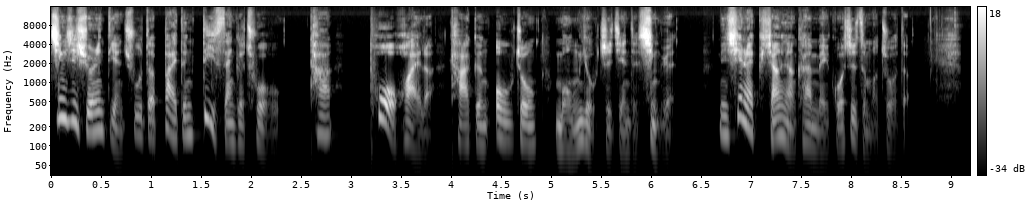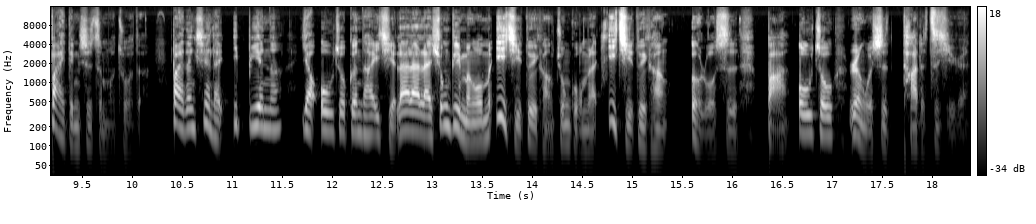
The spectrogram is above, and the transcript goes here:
经济学人点出的拜登第三个错误，他破坏了他跟欧洲盟友之间的信任。你现在想想看，美国是怎么做的？拜登是怎么做的？拜登现在一边呢，要欧洲跟他一起来来来，兄弟们，我们一起对抗中国，我们来一起对抗俄罗斯，把欧洲认为是他的自己人。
